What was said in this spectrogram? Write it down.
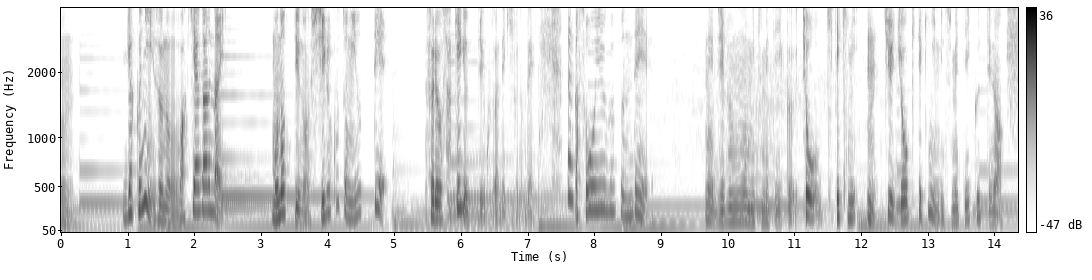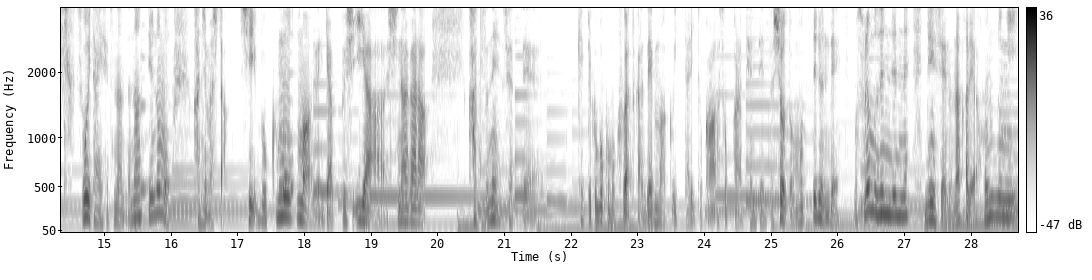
うん。逆に、その湧き上がらないものっていうのを知ることによって、それを避けるっていうことができるので、なんかそういう部分で、ね、自分を見つめていく、長期的に、うん、中長期的に見つめていくっていうのは、すごい大切なんだなっていうのも感じました。し、僕もまあね、ギャップし、イヤーしながら、かつね、そうやって、結局僕も9月からデンマーク行ったりとか、そこから転々としようと思ってるんで、もうそれも全然ね、人生の中では本当に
